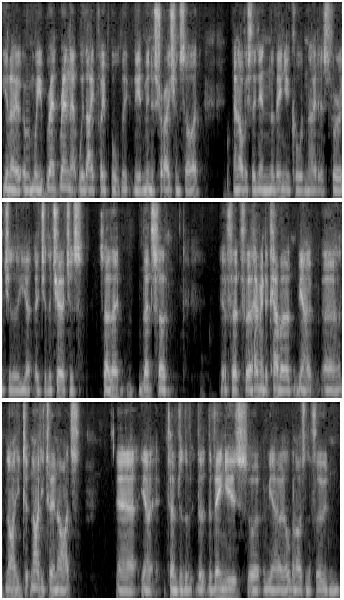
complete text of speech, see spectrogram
you know, and we ran, ran that with eight people, the, the administration side, and obviously then the venue coordinators for each of the uh, each of the churches. So that that's uh, for for having to cover you know uh, 92, 92 nights. Uh, you know, in terms of the, the, the venues, or you know, organising the food and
